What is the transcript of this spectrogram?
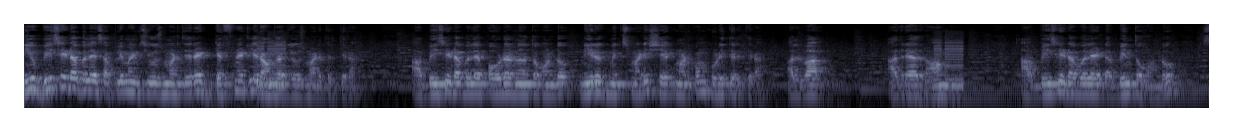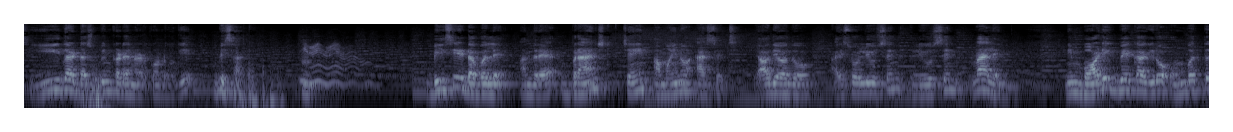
ನೀವು B C double A supplements use ಮಾಡ್ತಿದ್ರೆ ಡೆಫಿನೆಟ್ಲಿ ರಾಂಗ್ ಆಗಿ ಯೂಸ್ ಮಾಡ್ತಿರ್ತೀರಾ. ಆ ಬಿ ಸಿ ಡಬಲ್ ಎ ಪೌಡರ್ನ ತಗೊಂಡು ನೀರಿಗೆ ಮಿಕ್ಸ್ ಮಾಡಿ ಶೇಕ್ ಮಾಡ್ಕೊಂಡು ಕುಡಿತಿರ್ತೀರಾ. ಅಲ್ವಾ? ಆದರೆ ಅದು ರಾಂಗ್ ಆ ಬಿ ಸಿ ಡಬಲ್ ಎ ಡಬ್ಬಿನ ತಗೊಂಡು ಸೀದಾ ಡಸ್ಟ್ಬಿನ್ ಕಡೆ ನಡ್ಕೊಂಡು ಹೋಗಿ ಬಿಸಾಕಿ. ಬಿ ಸಿ ಡಬಲ್ ಎ ಅಂದರೆ ಬ್ರಾಂಚ್ ಚೈನ್ ಅಮೈನೋ ಆಸಿಡ್ಸ್ ಯಾವ್ದ್ಯಾವುದು? ಐಸೋಲ್ಯೂಸಿನ್ ಲ್ಯೂಸಿನ್ ವ್ಯಾಲಿನ್ ನಿಮ್ಮ ಬಾಡಿಗೆ ಬೇಕಾಗಿರೋ ಒಂಬತ್ತು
